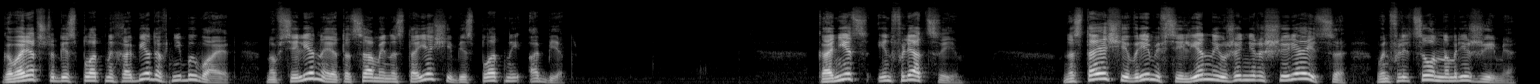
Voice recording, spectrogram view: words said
говорят, что бесплатных обедов не бывает, но Вселенная – это самый настоящий бесплатный обед. Конец инфляции. В настоящее время Вселенная уже не расширяется в инфляционном режиме,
